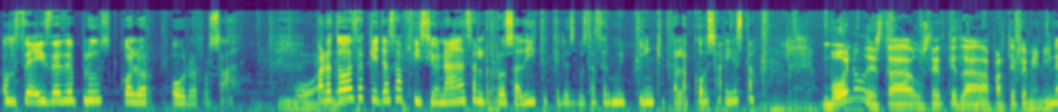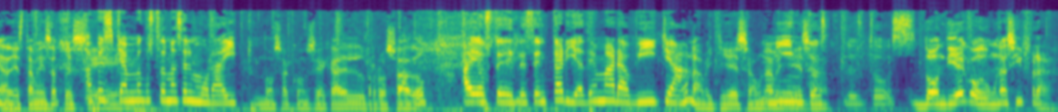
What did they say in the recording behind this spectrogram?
o 6S Plus color oro rosado. Bueno. Para todas aquellas aficionadas al rosadito y que les gusta hacer muy pink y toda la cosa, ahí está. Bueno, esta, usted que es la parte femenina de esta mesa, pues, Ah, pues es que a mí eh, me gusta más el moradito. nos aconseja el rosado. Ay, a ustedes les sentaría de maravilla. Una belleza, una Lindos belleza. los dos. Don Diego, una cifra.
